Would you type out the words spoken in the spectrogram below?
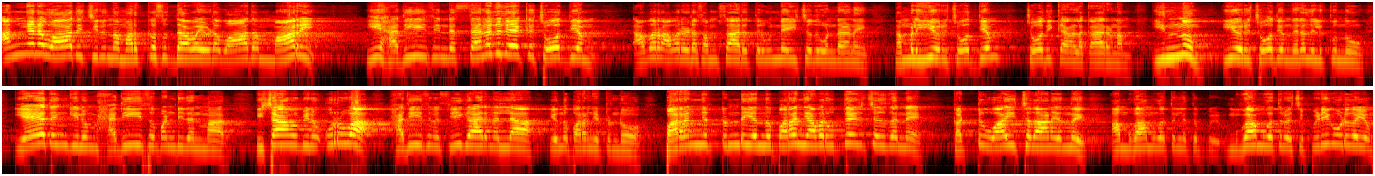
അങ്ങനെ വാദിച്ചിരുന്ന മർക്കസുദ്ദാവയുടെ വാദം മാറി. ഈ ഹദീസിന്റെ സനദിലേക്ക് ചോദ്യം അവർ അവരുടെ സംസാരത്തിൽ ഉന്നയിച്ചത് കൊണ്ടാണ് നമ്മൾ ഈ ഒരു ചോദ്യം ചോദിക്കാനുള്ള കാരണം. ഇന്നും ഈ ഒരു ചോദ്യം നിലനിൽക്കുന്നു. ഏതെങ്കിലും ഹദീസ് പണ്ഡിതന്മാർ ഇഷാമുബിന് ഉർവ ഹദീസിന് സ്വീകാരനല്ല എന്ന് പറഞ്ഞിട്ടുണ്ടോ? പറഞ്ഞിട്ടുണ്ട് എന്ന് പറഞ്ഞ് അവർ ഉദ്ദേശിച്ചത് തന്നെ കട്ടു വായിച്ചതാണ് എന്ന് ആ മുഖാമുഖത്തിൽ മുഖാമുഖത്തിൽ വെച്ച് പിടികൂടുകയും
